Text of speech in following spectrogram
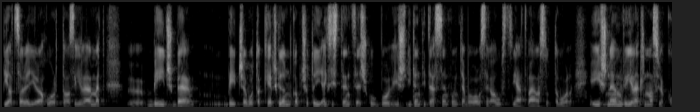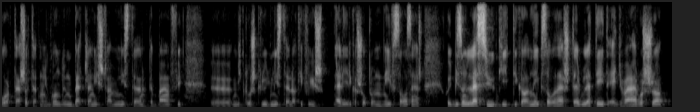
piacra hordta az élelmet, Bécsbe, Bécsbe voltak kereskedelmi kapcsolatai, egzisztenciális okokból és identitás szempontjából valószínűleg Ausztriát választotta volna. És nem véletlen az, hogy a kortársak, tehát mondjuk gondoljunk Betlen István miniszterelnök, de Bánfi Miklós külügyminiszter, akik is elérik a Soproni népszavazást, hogy bizony leszűkítik a népszavazás területét egy városra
